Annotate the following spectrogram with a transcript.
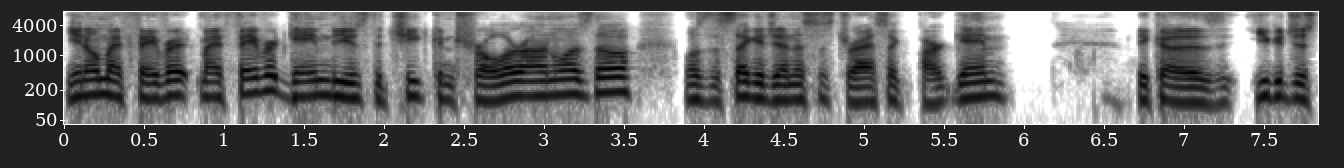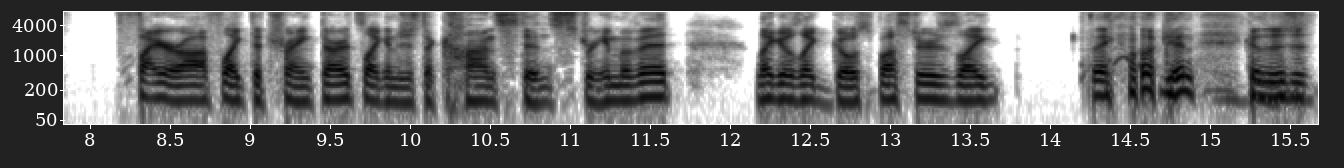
You know my favorite my favorite game to use the cheat controller on was though was the Sega Genesis Jurassic Park game because you could just fire off like the trank darts like in just a constant stream of it like it was like Ghostbusters like thing looking because it was just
